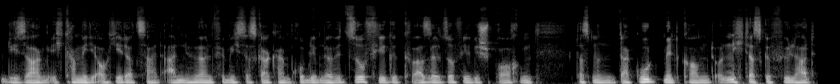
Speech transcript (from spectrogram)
die sagen, ich kann mir die auch jederzeit anhören. Für mich ist das gar kein Problem. Da wird so viel gequasselt, so viel gesprochen, dass man da gut mitkommt und nicht das Gefühl hat,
